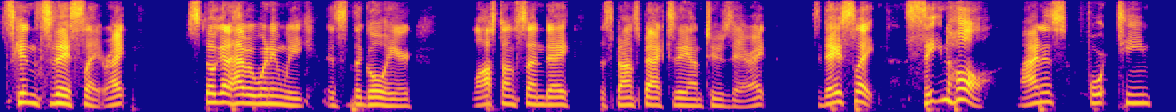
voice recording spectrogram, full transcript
Let's get into today's slate, right? Still got to have a winning week. It's the goal here. Lost on Sunday. Let's bounce back today on Tuesday, right? Today's slate Seton Hall minus 14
